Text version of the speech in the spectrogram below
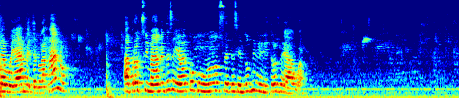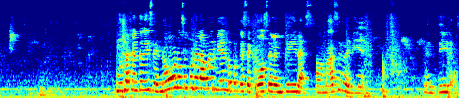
le voy a meter la mano. Aproximadamente se lleva como unos 700 mililitros de agua. Mucha gente dice, no, no se pone el agua hirviendo porque se cose, mentiras. Amásenle bien. Mentiras.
